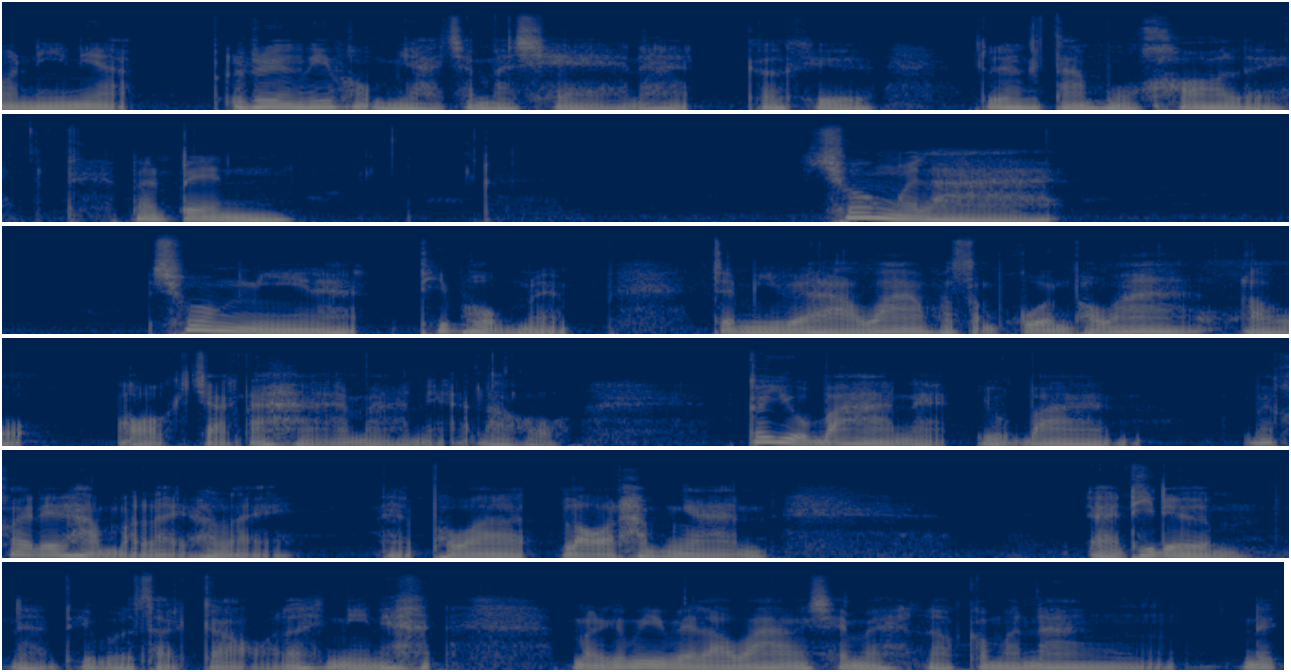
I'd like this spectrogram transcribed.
วันนี้เนี่ยเรื่องที่ผมอยากจะมาแชร์นะฮะก็คือเรื่องตามหัวข้อเลย มันเป็นช่วงเวลาช่วงนี้นะที่ผมเนี่ยจะมีเวลาว่างพอสมควร เพราะว่าเรา ออกจากทหารมาเนี่ยเราก็อยู่บ้านเนี่ยอยู่บ้านไม่ค่อยได้ทำอะไรเท่าไหร่นะเพราะว่ารอทำงานที่เดิมนะที่บริษัทเก่าแล้วทีนี้เนี่ยมันก็มีเวลาว่างใช่ไหมเราก็มานั่งนึก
